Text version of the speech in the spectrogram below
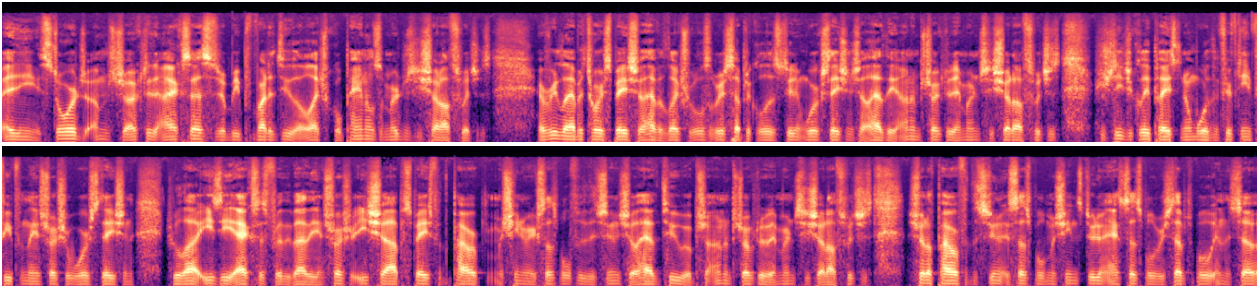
any storage unobstructed access shall be provided to electrical panels, emergency shut-off switches. Every laboratory space shall have electrical receptacle. The student workstation shall have the unobstructed emergency shut-off switches strategically placed no more than 15 feet from the instructor workstation to allow easy access for the, by the instructor. Each shop space for the power machinery accessible for the student shall have two unobstructed emergency shut-off switches. Shut-off power for the student accessible machine, student accessible receptacle in the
